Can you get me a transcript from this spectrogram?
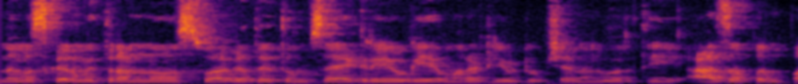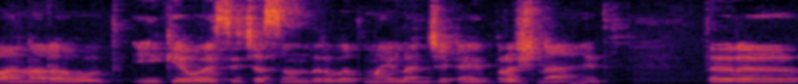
नमस्कार मित्रांनो स्वागत आहे तुमचं ॲग्री योगी या मराठी यूट्यूब चॅनलवरती आज आपण पाहणार आहोत ई के वाय सीच्या संदर्भात महिलांचे काही प्रश्न आहेत. तर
